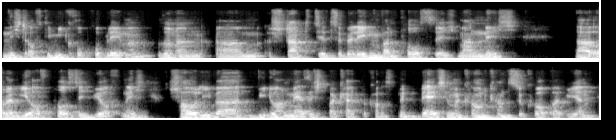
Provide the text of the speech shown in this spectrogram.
nicht auf die Mikroprobleme, sondern ähm, statt dir zu überlegen, wann poste ich, wann nicht, äh, oder wie oft poste ich, wie oft nicht, schau lieber, wie du an mehr Sichtbarkeit bekommst. Mit welchem Account kannst du kooperieren?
